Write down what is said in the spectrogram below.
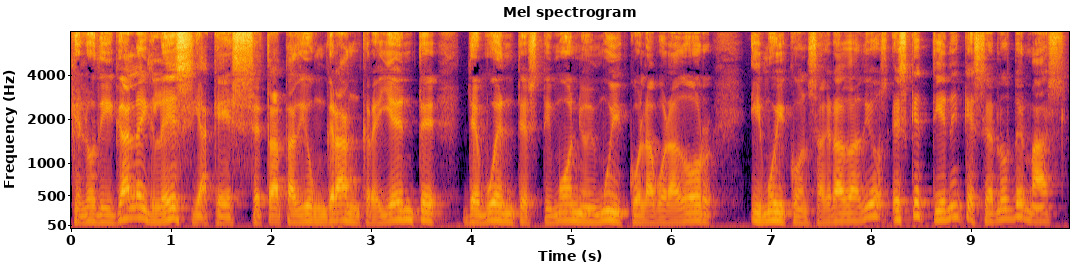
que lo diga la iglesia, que se trata de un gran creyente, de buen testimonio y muy colaborador y muy consagrado a Dios. Es que tienen que ser los demás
